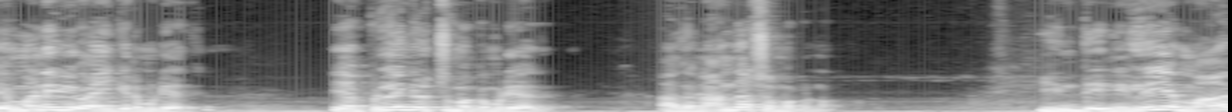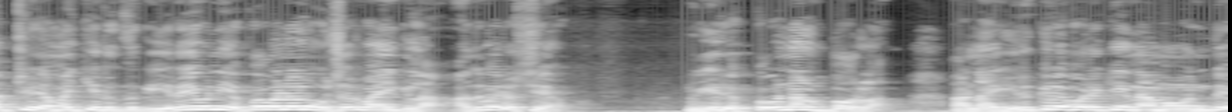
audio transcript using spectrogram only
என் மனைவி வாங்கிக்கிற முடியாது. என் பிள்ளைங்கள் சுமக்க முடியாது. அதை நான் தான் சுமக்கணும். இந்த நிலையை மாற்றி அமைக்கிறதுக்கு இறைவன் எப்போ வேணாலும் உசர் வாங்கிக்கலாம். அது வேறு விஷயம். உயிர் எப்போ வேணாலும் போகலாம். ஆனால் இருக்கிற வரைக்கும் நாம் வந்து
